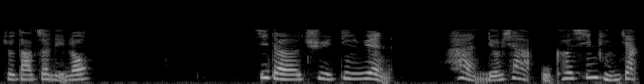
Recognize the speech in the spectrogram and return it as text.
就到这里喽。记得去订阅和留下五颗星评价。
